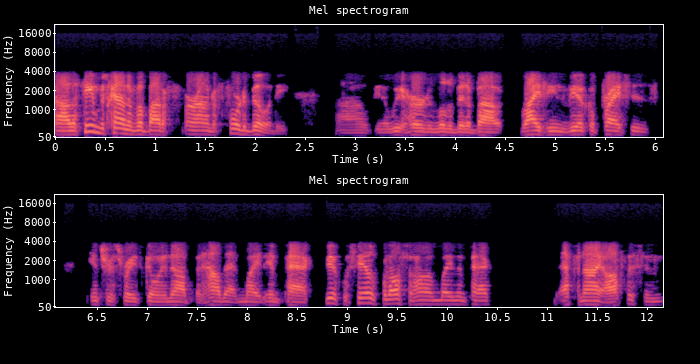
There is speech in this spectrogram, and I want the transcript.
Uh, the theme was kind of about around affordability. Uh, you know, we heard a little bit about rising vehicle prices, interest rates going up, and how that might impact vehicle sales, but also how it might impact F&I office. And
